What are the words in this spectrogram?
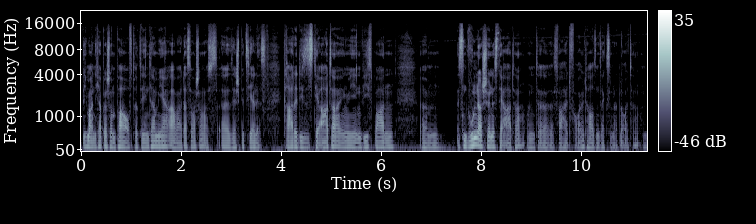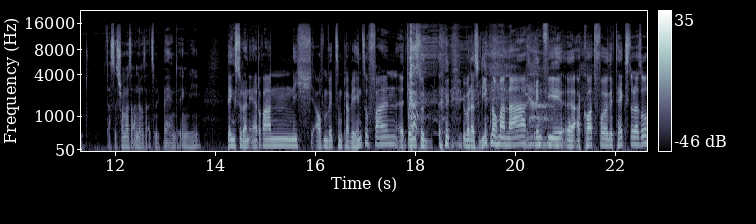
ich meine, ich habe ja schon ein paar Auftritte hinter mir, aber das war schon was äh, sehr Spezielles. Gerade dieses Theater irgendwie in Wiesbaden ähm, ist ein wunderschönes Theater und äh, es war halt voll, 1600 Leute. Und das ist schon was anderes als mit Band irgendwie. Denkst du dann eher dran, nicht auf dem Weg zum Klavier hinzufallen? Äh, denkst du über das Lied nochmal nach? Ja. Irgendwie äh, Akkordfolge, Text oder so?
